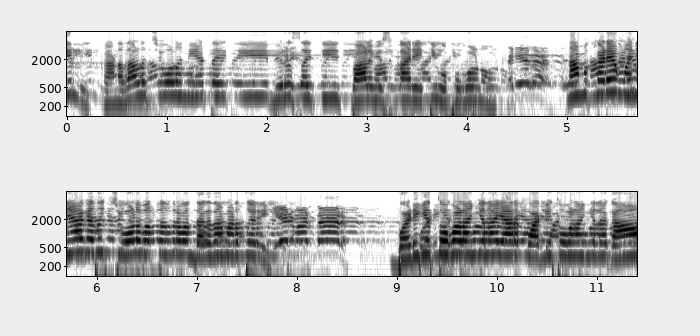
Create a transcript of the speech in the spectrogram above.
ಇರ್ಲಿ, ಕಣದಾಳ ಚೋಳ ನೇಟ್ ಐತಿ ಐತಿ, ಬಾಳ ವಿಸ್ಕಾರಿ ಐತಿ ಒಪ್ಪಗೋಣ ನಮ್ಮ ಕಡೆ ಮನ್ಯಾಗ ಅದು ಚೋಳ ಬತ್ತಂದ್ರ ಒಂದ್ ದಗದ ಮಾಡ್ತಾರಿ. ಬಡಿಗೆ ತಗೊಳಂಗಿಲ್ಲ, ಯಾರ ಕೊಡ್ಲಿ ತಗೊಳಂಗಿಲ್ಲ, ಗಾವ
